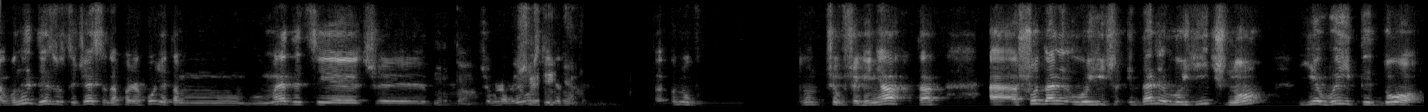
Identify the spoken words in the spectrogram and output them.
е, вони десь зустрічаються на переході там в медиці чи, Ну так. чи в Равіусі, ну, ну, чи в Шегинях, так. А що далі логічно? І далі логічно є вийти до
